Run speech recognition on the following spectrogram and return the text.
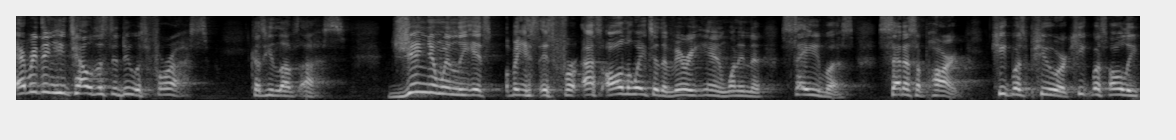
Everything he tells us to do is for us because he loves us. Genuinely, it's, I mean, it's, it's, for us all the way to the very end, wanting to save us, set us apart, keep us pure, keep us holy.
